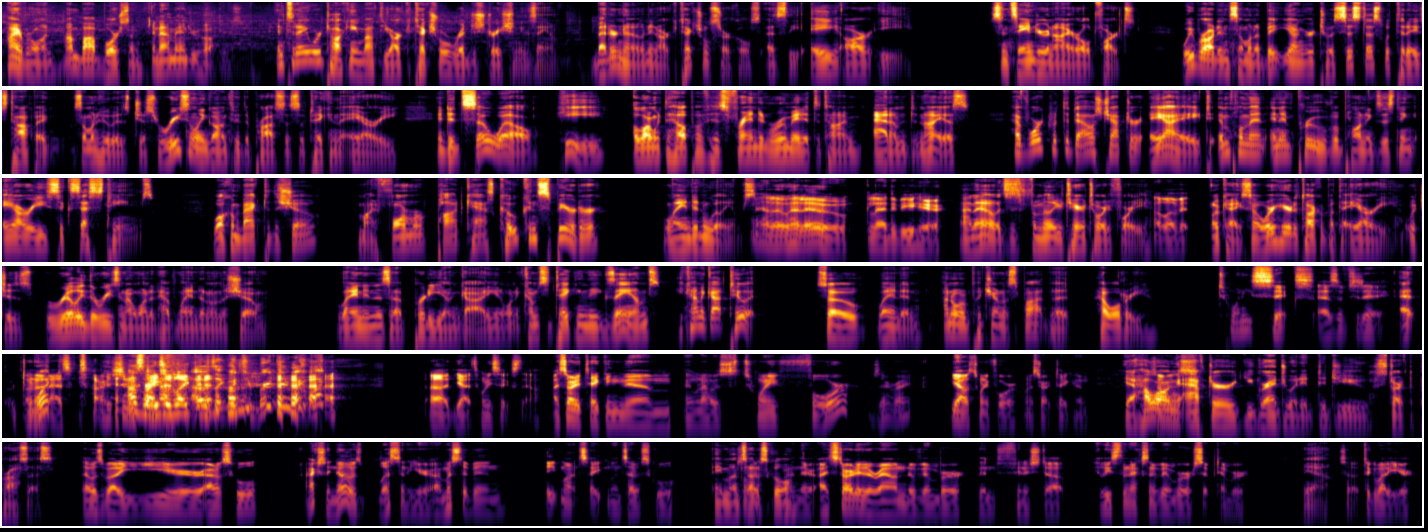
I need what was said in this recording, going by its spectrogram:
Hi, everyone. I'm Bob Borson, And I'm Andrew Hawkins. and today we're talking about the Architectural Registration Exam, better known in architectural circles as the ARE. Since Andrew and I are old farts, we brought in someone a bit younger to assist us with today's topic, someone who has just recently gone through the process of taking the ARE and did so well, he, along with the help of his friend and roommate at the time, Adam Denias, have worked with the Dallas chapter AIA to implement and improve upon existing ARE success teams. Welcome back to the show, my former podcast co conspirator, Landon Williams. Hello, hello. Glad to be here. I know, it's just familiar territory for you. I love it. Okay, so we're here to talk about the ARE, which is really the reason I wanted to have Landon on the show. Landon is a pretty young guy. You know, when it comes to taking the exams, he kind of got to it. So, Landon, I don't want to put you on the spot, but how old are you? 26 as of today. At Oh, what? as of sorry. I I was like- like I was like, what's your birthday? Wait, what? uh, yeah, 26 now. I started taking them and when I was 24. Is that right? Yeah, I was 24 when I started taking them. yeah, how So long it's- after you graduated did you start the process? That was about a year out of school. Actually, no, it was less than a year. I must have been eight months, eight months out of school. Eight months out of school. around there. I started around November, then finished up at least the next November or September. Yeah. So it took about a year.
